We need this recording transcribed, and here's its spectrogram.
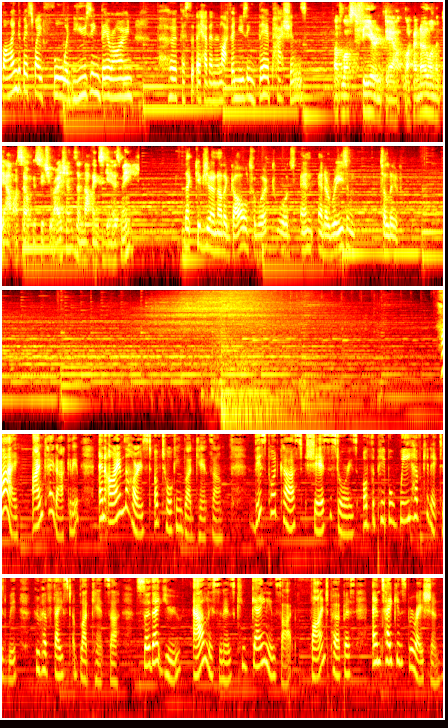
Find the best way forward using their own purpose that they have in their life and using their passions. I've lost fear and doubt. Like I no longer doubt myself in situations and nothing scares me. That gives you another goal to work towards and, and a reason to live. Hi, I'm Kate Arcative, and I am the host of Talking Blood Cancer. This podcast shares the stories of the people we have connected with who have faced a blood cancer so that you, our listeners, can gain insight, find purpose, and take inspiration.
